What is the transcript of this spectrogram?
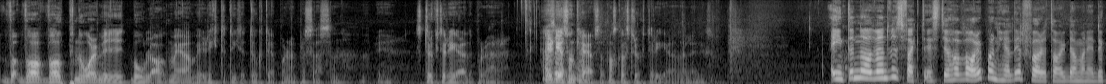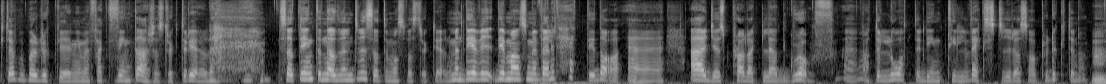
vad, vad, uppnår vi i ett bolag med om vi är riktigt, riktigt duktiga på den här processen? Vi är strukturerade på det här. Alltså, är det alltså, det som krävs, att man ska vara strukturerad? Eller liksom? Inte nödvändigtvis faktiskt. Jag har varit på en hel del företag där man är duktiga på produktledning men faktiskt inte är så strukturerade. så att det är inte nödvändigtvis att du måste vara strukturerad. Men det, vi, det man som är väldigt hett idag mm. eh, är just product-led growth. Eh, att du låter din tillväxt styras av produkterna. Mm.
